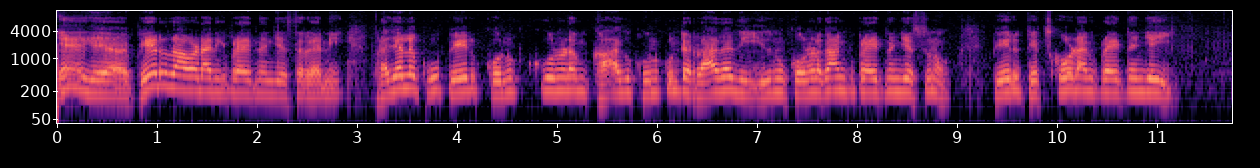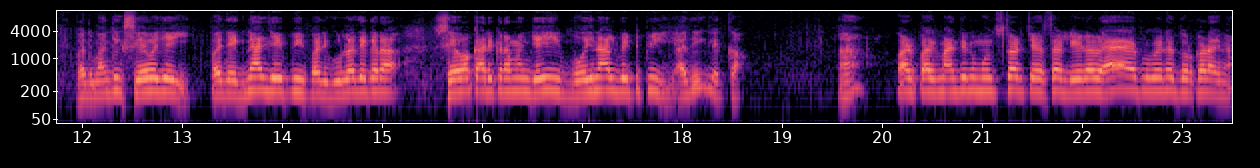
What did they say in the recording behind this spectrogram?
ఏ పేరు రావడానికి ప్రయత్నం చేస్తారు కానీ ప్రజలకు పేరు కొనుక్కొనడం కాదు కొనుక్కుంటే రాదది. ఇది నువ్వు కొనడానికి ప్రయత్నం చేస్తున్నావు. పేరు తెచ్చుకోవడానికి ప్రయత్నం చేయి. పది మందికి సేవ చేయి. పది యజ్ఞాలు చేపి పది గుళ్ళ దగ్గర సేవ కార్యక్రమం చేయి భోజనాలు పెట్టిపి. అది లెక్క. వాడు పది మందిని ముంచుతాడు చేస్తాడు లీడర్ హే ఇప్పుడు పోయినా దొరకడు ఆయన.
